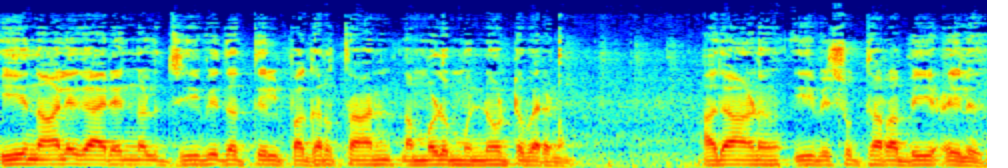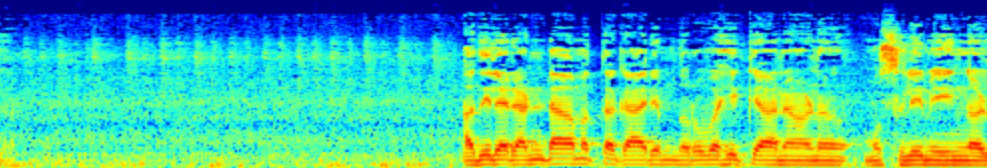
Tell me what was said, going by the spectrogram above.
ഈ നാല് കാര്യങ്ങൾ ജീവിതത്തിൽ പകർത്താൻ നമ്മളും മുന്നോട്ട് വരണം. അതാണ് ഈ വിശുദ്ധ റബീയിൽ അതിലെ രണ്ടാമത്തെ കാര്യം നിർവഹിക്കാനാണ് മുസ്ലിമീങ്ങൾ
